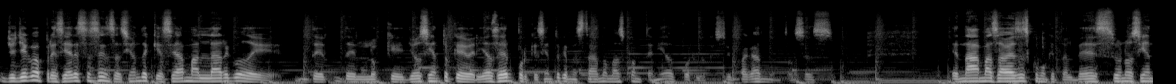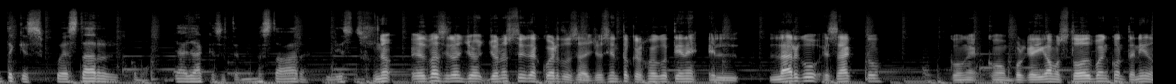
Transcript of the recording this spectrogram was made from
yo llego a apreciar esa sensación de que sea más largo de, de, de lo que yo siento que debería ser, porque siento que me está dando más contenido por lo que estoy pagando. Entonces, es nada más a veces como que tal vez uno siente que puede estar como, ya, ya, que se termina esta vara y listo. No, es vacilón, yo, yo no estoy de acuerdo. O sea, yo siento que el juego tiene el largo exacto, con, con- porque digamos, todo es buen contenido.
